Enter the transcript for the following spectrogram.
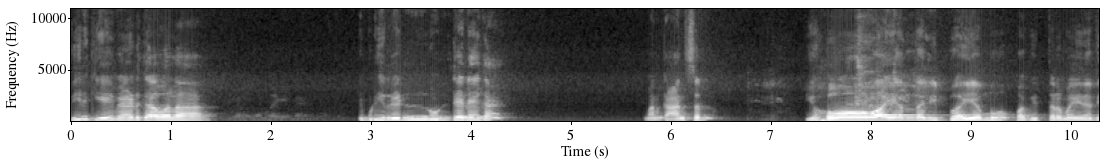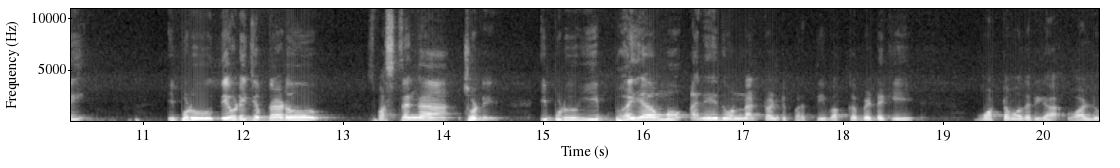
దీనికి ఏమి యాడ్ కావాలా? ఇప్పుడు ఈ రెండు ఉంటేనేగా మనకు ఆన్సర్. యహోవాయందలి భయము పవిత్రమైనది. ఇప్పుడు దేవుడికి చెప్తున్నాడు? స్పష్టంగా చూడండి. ఇప్పుడు ఈ భయము అనేది ఉన్నటువంటి ప్రతి ఒక్క బిడ్డకి మొట్టమొదటిగా వాళ్ళు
